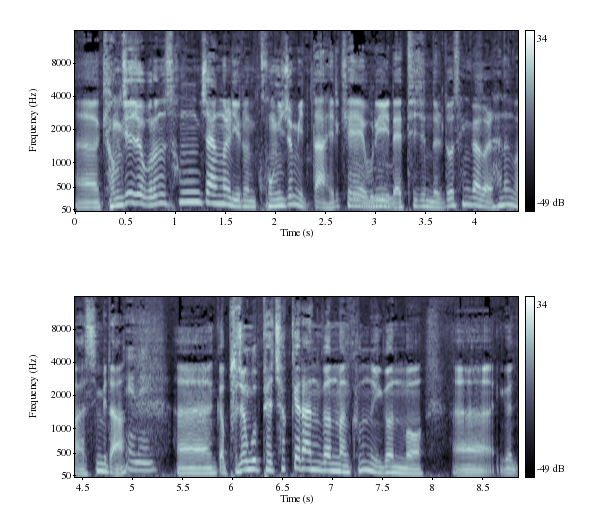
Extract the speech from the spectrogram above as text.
어, 경제적으로는 성장을 이룬 공이 좀 있다. 이렇게 음. 우리 네티즌들도 생각을 하는 것 같습니다. 네네. 어, 그러니까 부정부패 척결한 것만큼은 이건 뭐 어, 이건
